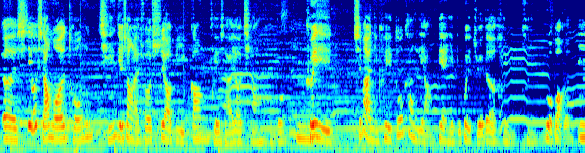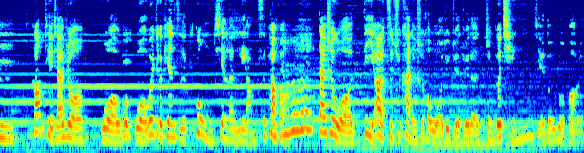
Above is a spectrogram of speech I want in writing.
呃，《西游降魔》从情节上来说是要比钢铁侠要强很多，可以，起码你可以多看两遍，也不会觉得很很弱爆的。嗯，钢铁侠这种。我为我为这个片子贡献了两次票房，但是我第二次去看的时候，我就觉觉得整个情节都弱爆了。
